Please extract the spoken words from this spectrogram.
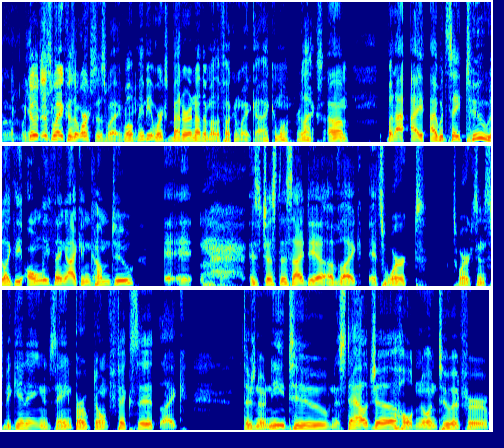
we do it this way because it works this way. Well, maybe it works better another motherfucking way, guy. Come on, relax. Um, but I, I, I would say too, like the only thing I can come to it is just this idea of like it's worked. It's worked since the beginning. It's ain't broke, don't fix it. Like there's no need to nostalgia holding on to it for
